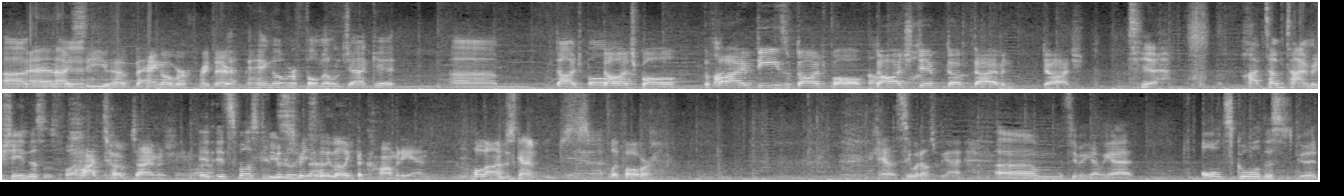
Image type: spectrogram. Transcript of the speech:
Uh, And I see you have The Hangover right there. Yeah, Hangover, Full Metal Jacket, um, Dodgeball. Dodgeball. The five D's of dodgeball. Oh. Dodge, dip, duck, dive, and dodge. Yeah. Hot Tub Time Machine. This was fun. Hot tub time machine. Wow. It, it's supposed to be this really is basically bad. like the comedy end. Hold on, I'm just gonna Yeah. flip over. Okay, let's see what else we got. Um, let's see what we got. We got Old School. This is good.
